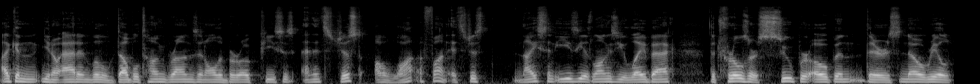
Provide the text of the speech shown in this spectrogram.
I can, you know, add in little double tongue runs and all the Baroque pieces, and it's just a lot of fun. It's just nice and easy as long as you lay back. The trills are super open. There's no real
